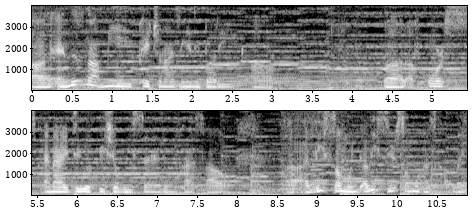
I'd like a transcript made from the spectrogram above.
Uh, and this is not me patronizing anybody. Uh, but of course, and I do appreciate what you said in the past how uh, at least someone, at least you're someone who's like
